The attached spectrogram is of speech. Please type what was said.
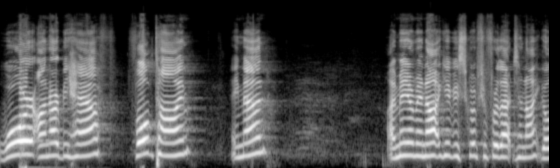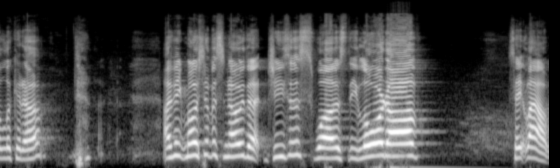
war on our behalf, full time. Amen. I may or may not give you scripture for that tonight. Go look it up. I think most of us know that Jesus was the Lord of, say it loud.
